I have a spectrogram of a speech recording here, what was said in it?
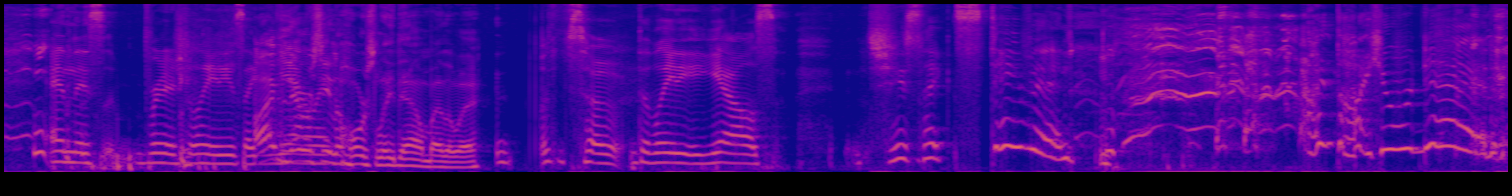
and this British lady's like. I've never seen a horse lay down, by the way. So the lady yells. She's like, Steven, I thought you were dead.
